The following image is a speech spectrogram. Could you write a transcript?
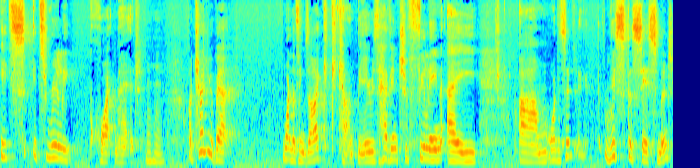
It's, it's really quite mad. Mm-hmm. I'll tell you about one of the things I c- can't bear is having to fill in a, um, what is it, risk assessment,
